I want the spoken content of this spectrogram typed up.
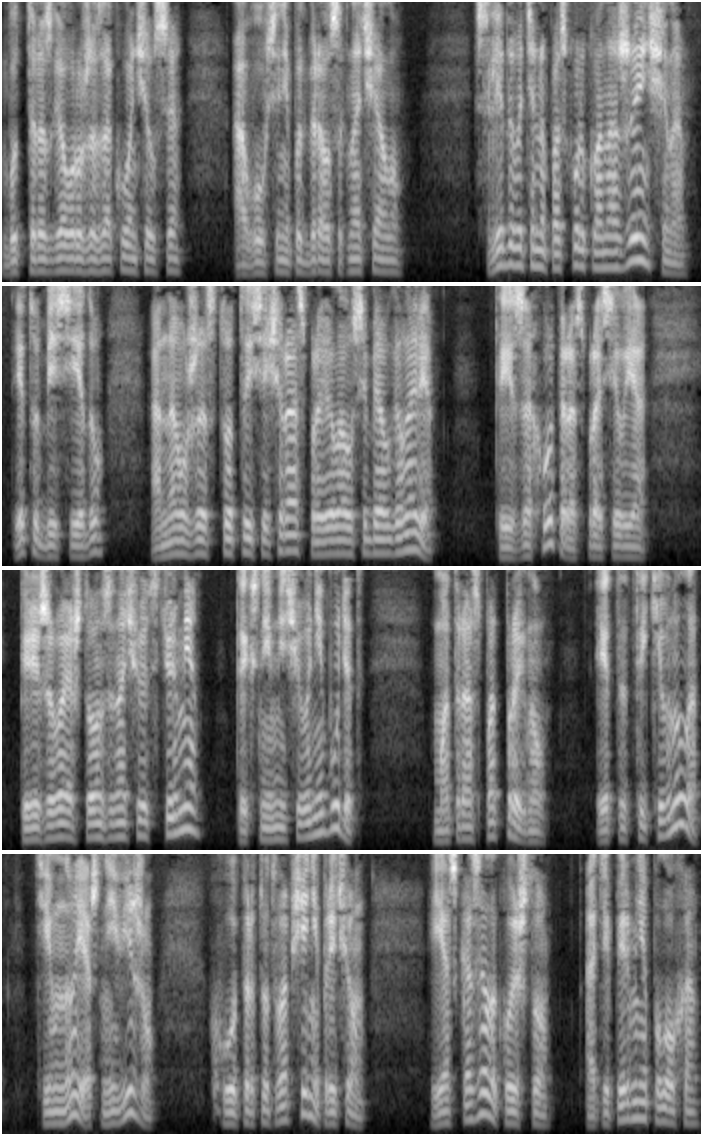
будто разговор уже закончился, а вовсе не подбирался к началу. Следовательно, поскольку она женщина, эту беседу она уже сто тысяч раз провела у себя в голове. «Ты из-за Хоппера?» — спросил я. «Переживая, что он заночует в тюрьме? Так с ним ничего не будет». Матрас подпрыгнул. «Это ты кивнула? Темно, я ж не вижу. Хоппер тут вообще ни при чем. Я сказала кое-что, а теперь мне плохо».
